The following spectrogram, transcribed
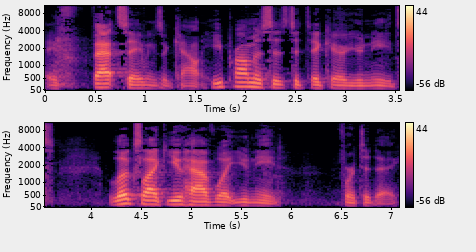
a fat savings account. He promises to take care of your needs. Looks like you have what you need for today.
